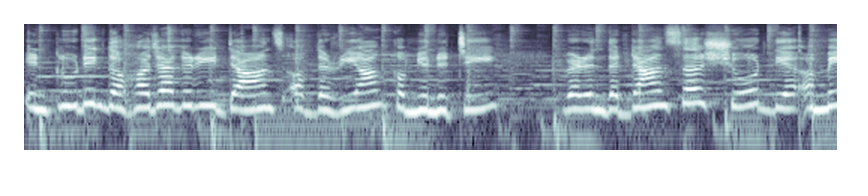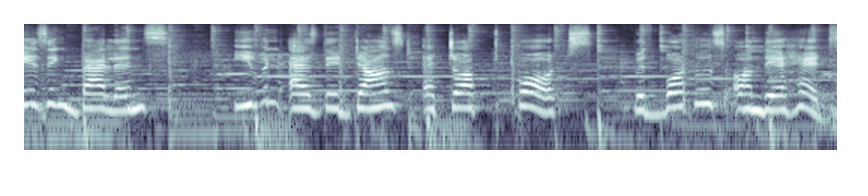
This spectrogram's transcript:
including the Hojagiri dance of the Riang community, wherein the dancers showed their amazing balance even as they danced atop pots with bottles on their heads.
